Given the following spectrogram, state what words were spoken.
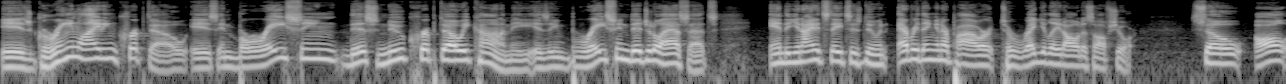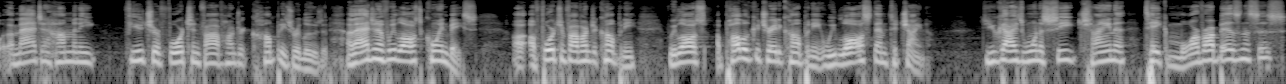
is greenlighting crypto, is embracing this new crypto economy, is embracing digital assets, and the United States is doing everything in their power to regulate all this offshore. So, all imagine how many future Fortune 500 companies we're losing. Imagine if we lost Coinbase, a, a Fortune 500 company, we lost a publicly traded company, we lost them to China. Do you guys want to see China take more of our businesses?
